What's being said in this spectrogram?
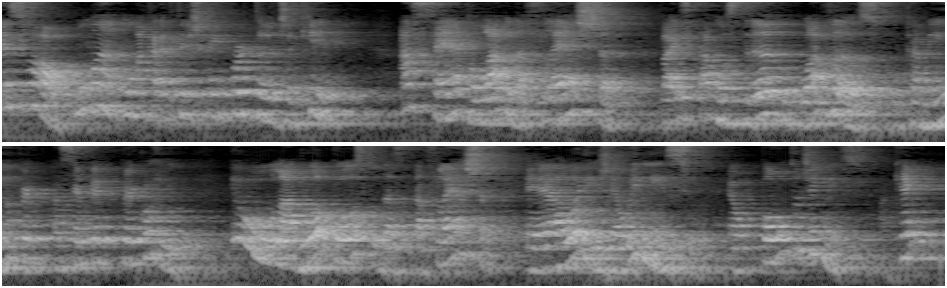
Pessoal, uma, uma característica importante aqui a seta, o lado da flecha, vai estar mostrando o avanço, o caminho a ser percorrido. E o lado oposto da, da flecha é a origem, é o início, é o ponto de início, ok?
